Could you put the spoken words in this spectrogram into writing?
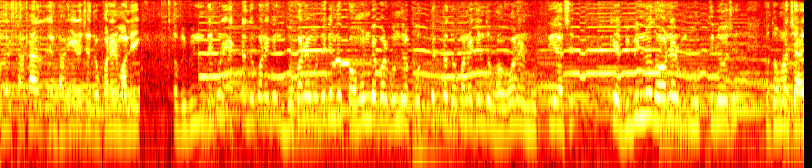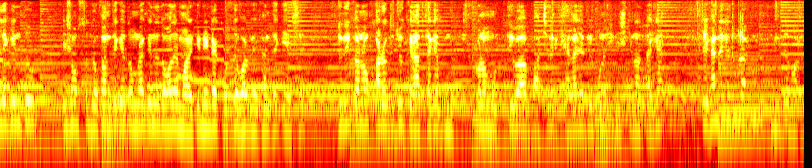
অনেক টাকা দাঁড়িয়ে রয়েছে দোকানের মালিক। তো বিভিন্ন, দেখুন একটা দোকানে কিন্তু, দোকানের মধ্যে কিন্তু কমন ব্যাপার বন্ধুরা, প্রত্যেকটা দোকানে কিন্তু ভগবানের মূর্তি আছে, ঠিক আছে? বিভিন্ন ধরনের মূর্তি রয়েছে, তো তোমরা চাইলে কিন্তু এই সমস্ত দোকান থেকে তোমরা কিন্তু তোমাদের মার্কেটিংটা করতে পারবে এখান থেকে এসে। যদি কোনো, কারও কিছু কেনার থাকে, কোনো মূর্তি বা বাচ্চাদের খেলা যদি কোনো জিনিস কেনার থাকে সেখান থেকে তোমরা কিনতে পারবে।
